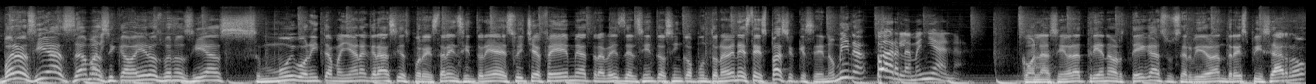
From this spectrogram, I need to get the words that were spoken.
Buenos días, damas y caballeros, buenos días. Muy bonita mañana. Gracias por estar en sintonía de Switch FM a través del 105.9 en este espacio que se denomina Por la mañana. con la señora Triana Ortega, su servidor Andrés Pizarro.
